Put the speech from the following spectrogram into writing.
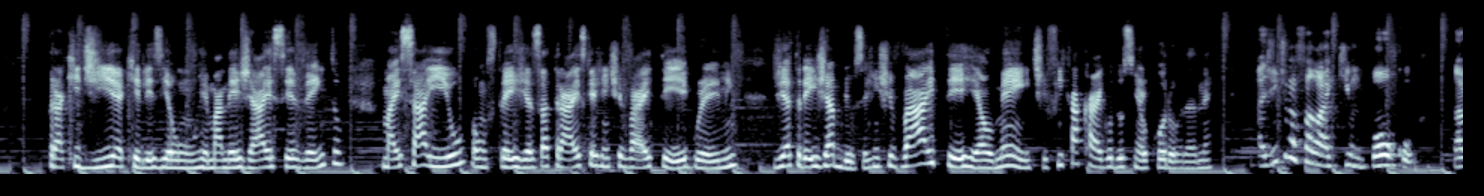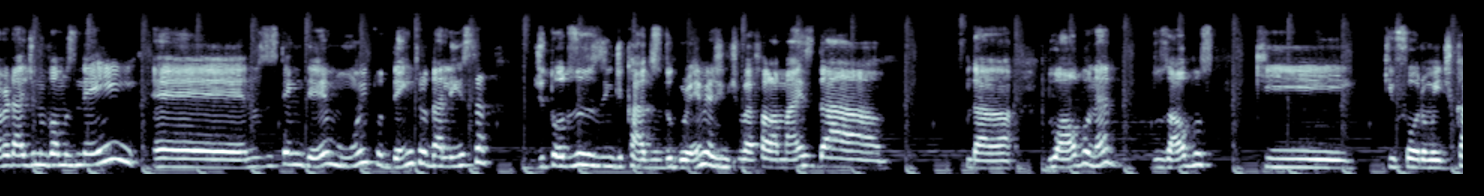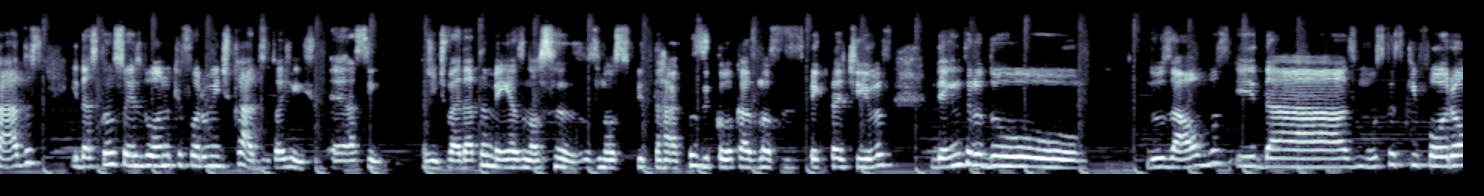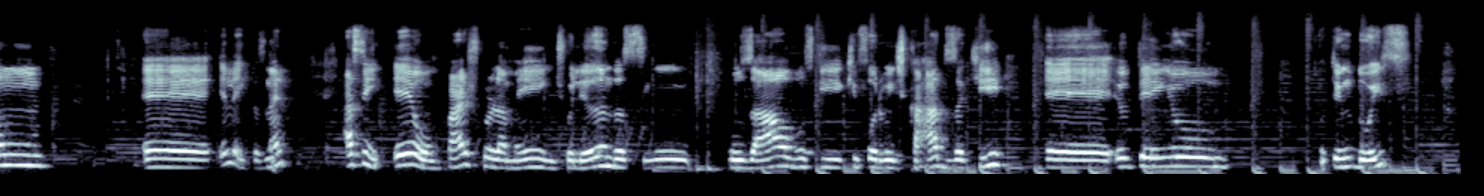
para que dia que eles iam remanejar esse evento, mas saiu uns três dias atrás que a gente vai ter Grammy dia 3 de abril. Se a gente vai ter realmente, fica a cargo do senhor Corona, né? A gente vai falar aqui um pouco. Na verdade, não vamos nem é, nos estender muito dentro da lista de todos os indicados do Grammy. A gente vai falar mais da, da do álbum, né? Dos álbuns que, que foram indicados e das canções do ano que foram indicados. Então, a gente, é assim, a gente vai dar também as nossas, os nossos pitacos e colocar as nossas expectativas dentro do, dos álbuns e das músicas que foram é, eleitas, né? Assim, eu, particularmente, olhando assim os álbuns que, que foram indicados aqui, é, eu tenho eu tenho dois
